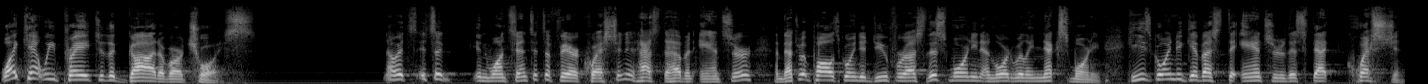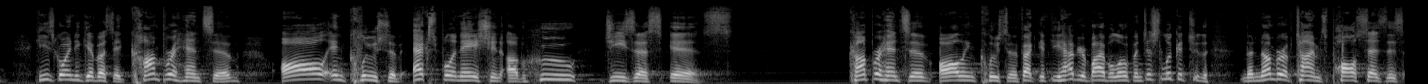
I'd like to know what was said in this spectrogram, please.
why can't we pray to the God of our choice? Now, it's, it's a, in one sense, it's a fair question. It has to have an answer. And that's what Paul is going to do for us this morning and, Lord willing, next morning. He's going to give us the answer to this, that question. He's going to give us a comprehensive, all inclusive explanation of who Jesus is. Comprehensive, all inclusive. In fact, if you have your Bible open, just look at the, the number of times Paul says this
